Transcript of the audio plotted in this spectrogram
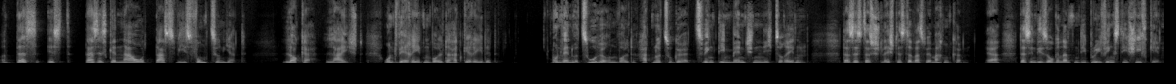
Und das ist, das ist genau das, wie es funktioniert. Locker, leicht. Und wer reden wollte, hat geredet. Und wer nur zuhören wollte, hat nur zugehört. Zwingt die Menschen nicht zu reden. Das ist das Schlechteste, was wir machen können. Ja, das sind die sogenannten Debriefings, die schiefgehen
